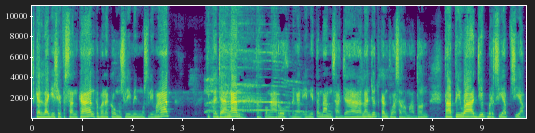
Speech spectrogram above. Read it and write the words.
Sekali lagi saya pesankan kepada kaum muslimin muslimat kita jangan terpengaruh dengan ini. Tenang saja, lanjutkan puasa Ramadan. Tapi wajib bersiap-siap.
